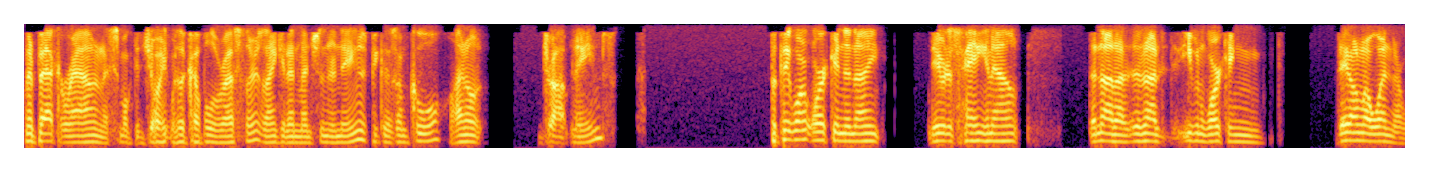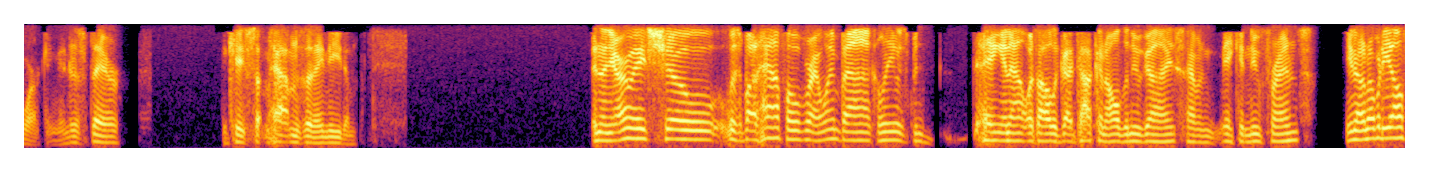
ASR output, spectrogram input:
went back around and I smoked a joint with a couple of wrestlers. I ain't gonna mention their names because I'm cool. I don't drop names. But they weren't working tonight. They were just hanging out. They're not. Uh, they're not even working. They don't know when they're working. They're just there in case something happens that they need them. And then the ROH show was about half over. I went back. Lee has been hanging out with all the guys, talking to all the new guys, having making new friends. You know, nobody else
